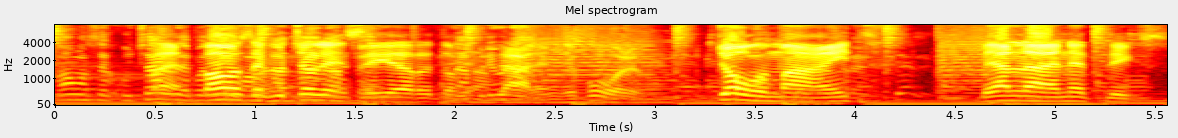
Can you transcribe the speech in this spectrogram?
Vamos a escuchar. Vale, después vamos a seguimos hablando escucharle de enseguida peli. retomamos. Dale, después volvemos. Dolomite. Veanla en Netflix.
